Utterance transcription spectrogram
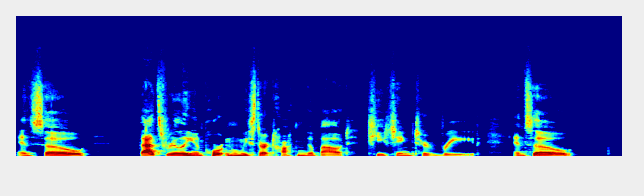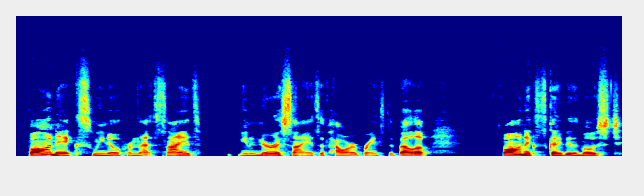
And so that's really important when we start talking about teaching to read. And so phonics, we know from that science, you know, neuroscience of how our brains develop, phonics is going to be the most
